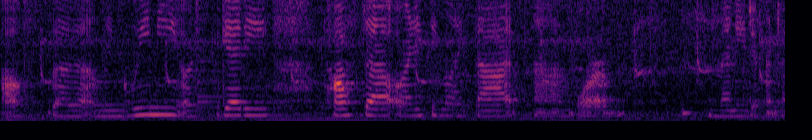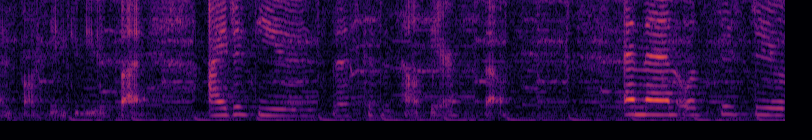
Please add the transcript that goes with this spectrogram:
off the, the linguine or spaghetti pasta or anything like that, um, or many different types of pasta you could use, but I just use this because it's healthier, so. And then let's just do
